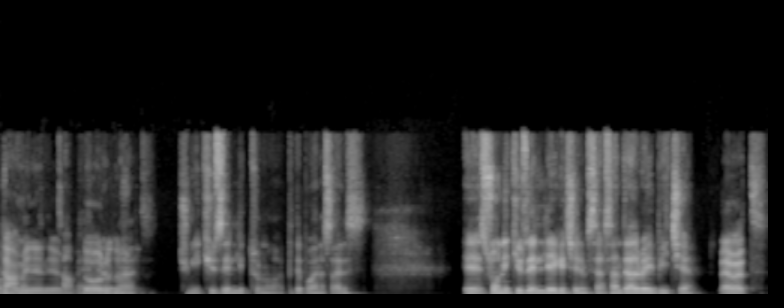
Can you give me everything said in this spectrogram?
tahmin Oradan ediyorum. tahmin ediyorum Doğrudur. evet. Çünkü 250'lik turnuva bir de Buenos Aires. E, son 250'liye geçelim istersen Delray Beach'e. Evet.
